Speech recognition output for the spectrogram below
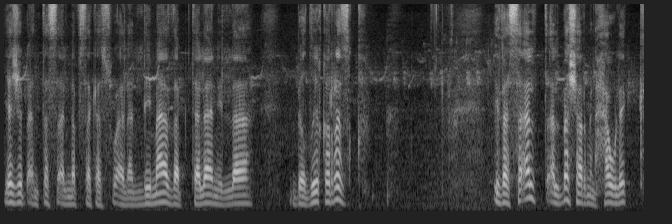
يجب أن تسأل نفسك سؤالا لماذا ابتلاني الله بضيق الرزق؟ إذا سألت البشر من حولك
